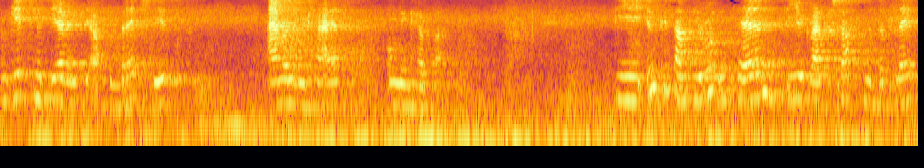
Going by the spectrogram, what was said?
und geht mit der, wenn sie auf dem Brett steht, einmal im Kreis um den Körper. Die insgesamt die runden Zellen, die ihr quasi schafft mit der Plate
